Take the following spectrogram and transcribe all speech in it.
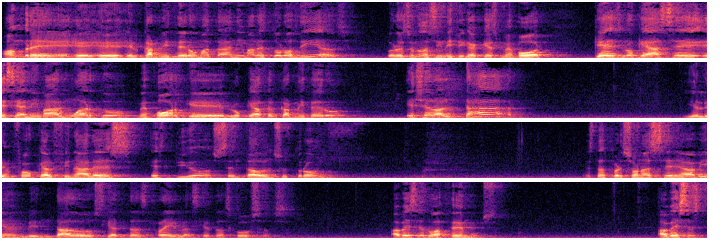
Hombre, eh, eh, eh, el carnicero mata animales todos los días, pero eso no significa que es mejor. ¿Qué es lo que hace ese animal muerto mejor que lo que hace el carnicero? Es el altar. Y el enfoque al final es, es Dios sentado en su trono. Estas personas se habían inventado ciertas reglas, ciertas cosas. A veces lo hacemos. A veces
